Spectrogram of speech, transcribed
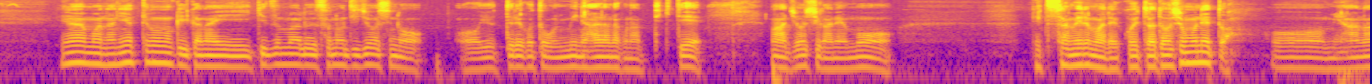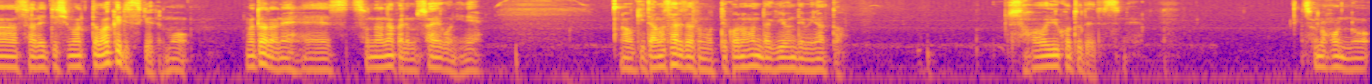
いやまあ何やってもうまくいかない、行き詰まるその自上司の言ってることも耳に入らなくなってきて、まあ上司がね、もう、熱冷めるまでこいつはどうしようもねえと、見放されてしまったわけですけれども、まあただね、えーそんな中でも最後にね、青木騙されたと思ってこの本だけ読んでみなと。そういうことでですね、その本の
